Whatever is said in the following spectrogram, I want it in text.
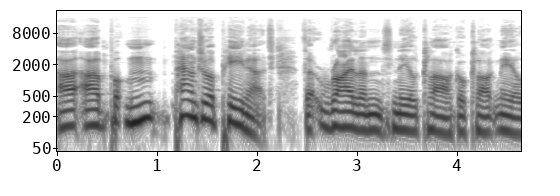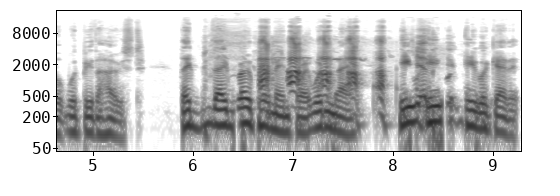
uh, I'll put m- pound to a peanut that Rylan Neil Clark or Clark Neil would be the host. They'd they'd rope him in for it, wouldn't they? He Yeah, he, they he would get it.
